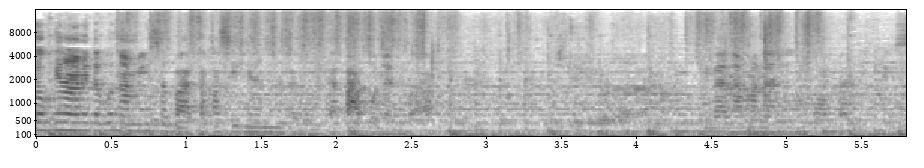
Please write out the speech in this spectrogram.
Ito ginamit na po namin sa bata kasi hindi naman nagagawin. Tatapunan ba? Wala naman na yung bata linis.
